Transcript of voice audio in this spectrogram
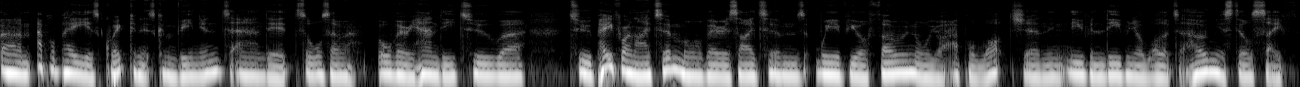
um, Apple Pay is quick and it's convenient, and it's also all very handy to uh, to pay for an item or various items with your phone or your Apple Watch, and even leaving your wallet at home, you're still safe.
